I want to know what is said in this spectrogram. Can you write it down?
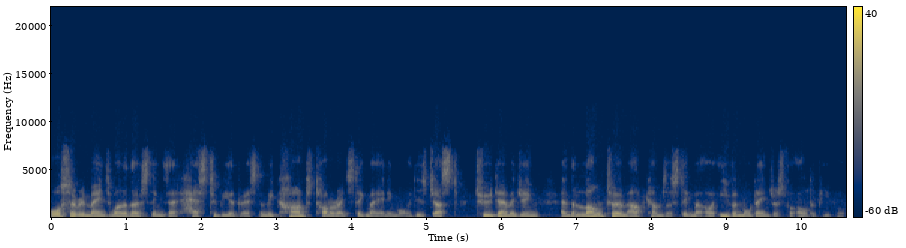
also remains one of those things that has to be addressed, and we can't tolerate stigma anymore. It is just too damaging and the long term outcomes of stigma are even more dangerous for older people.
